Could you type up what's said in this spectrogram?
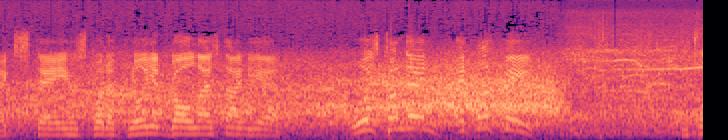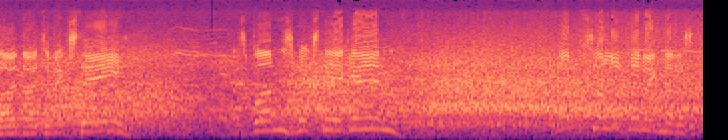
McStay, who scored a brilliant goal last time here. Oh, it's come in. It must be. McLeod now to McStay. It's Burns, McStay again. Absolutely magnificent.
